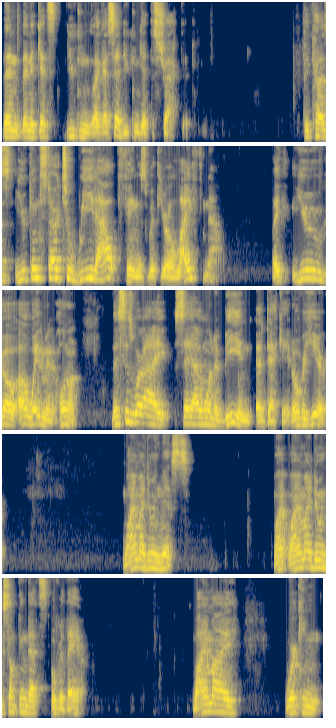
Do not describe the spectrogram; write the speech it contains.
then then it gets you can like I said, you can get distracted. Because you can start to weed out things with your life now. Like you go, oh wait a minute, hold on. This is where I say I want to be in a decade, over here. Why am I doing this? Why, why am I doing something that's over there? Why am I working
